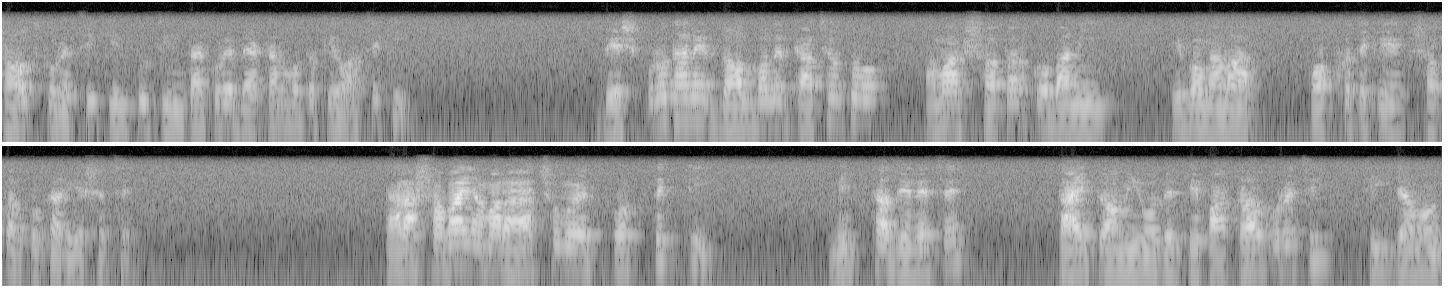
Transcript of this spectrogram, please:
সহজ করেছি, কিন্তু চিন্তা করে দেখার মতো কেউ আছে কি? দেশ প্রধানের দলবলের কাছেও তো আমার সতর্ক বাণী এবং আমার পক্ষ থেকে সতর্ককারী এসেছে। তারা সবাই আমার আয়াতসমূহের প্রত্যেকটি মিথ্যা জেনেছে, তাই তো আমি ওদেরকে পাকড়াও করেছি। ঠিক যেমন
